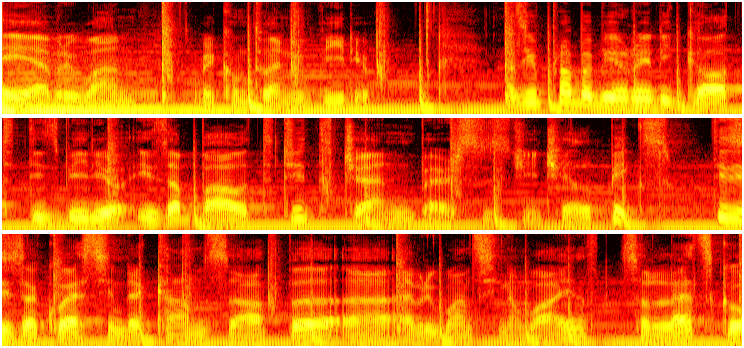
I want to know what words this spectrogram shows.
Hey everyone, welcome to a new video. As you probably already got, this video is about JITGen versus GGL GGLPix. This is a question that comes up uh, uh, every once in a while, so let's go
